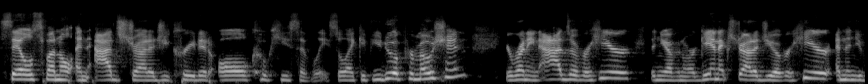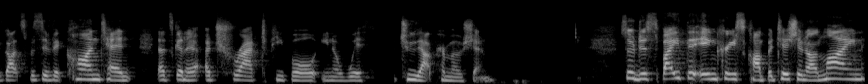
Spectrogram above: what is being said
sales funnel and ad strategy created all cohesively. So, like if you do a promotion, you're running ads over here, then you have an organic strategy over here, and then you've got specific content that's going to attract people, you know, with to that promotion. So, despite the increased competition online,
